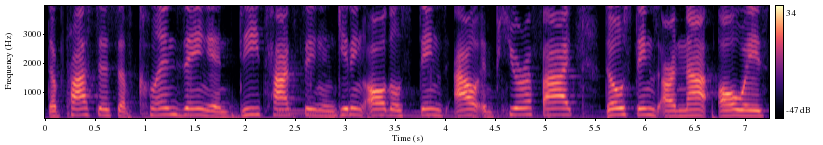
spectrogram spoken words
The process of cleansing and detoxing and getting all those things out and purified those things are not always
